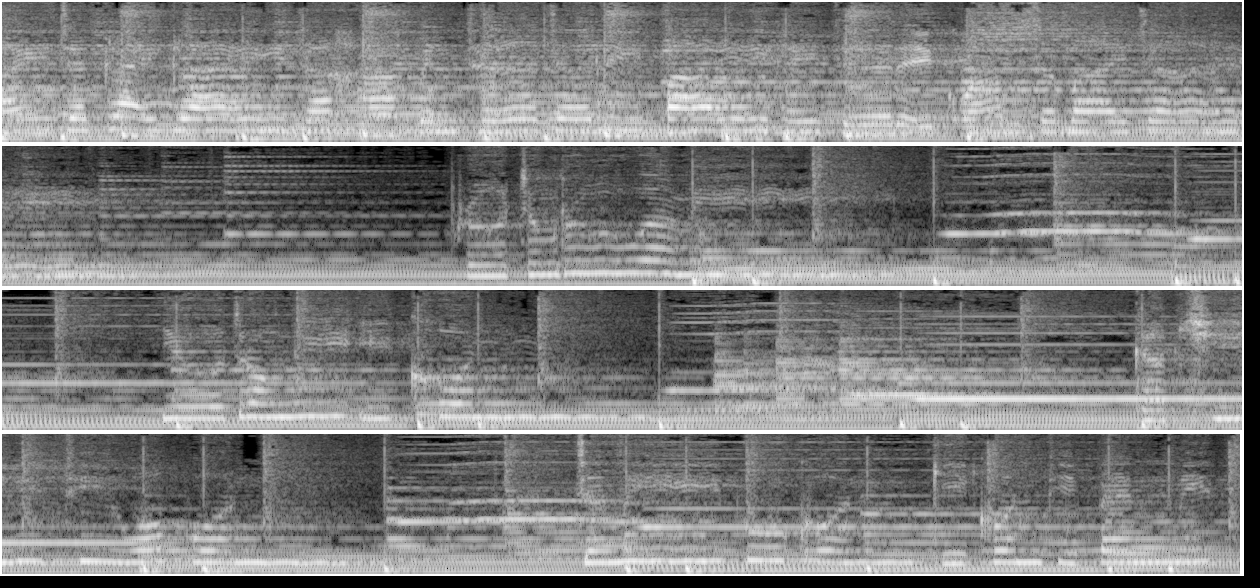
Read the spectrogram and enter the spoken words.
จากลมไปจะใกล้ไกล ถ้าหากเป็นเธอจะรีบไป ให้เธอได้ความสบายใจ โปรดจงรู้ว่ามี อยู่ตรงนี้อีกคน กับชีวิตที่วกวน จะมีผู้คนกี่คนที่เป็นมิตร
